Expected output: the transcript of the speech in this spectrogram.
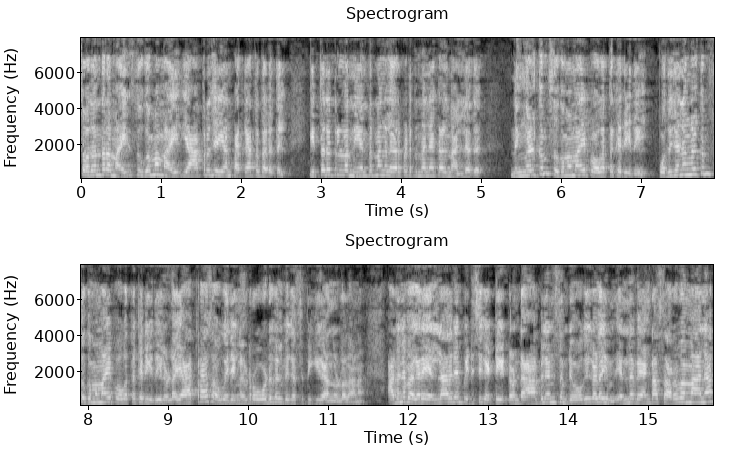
സ്വതന്ത്രമായി സുഗമമായി യാത്ര ചെയ്യാൻ പറ്റാത്ത തരത്തിൽ ഇത്തരത്തിലുള്ള നിയന്ത്രണങ്ങൾ ഏർപ്പെടുത്തുന്നതിനേക്കാൾ നല്ലത് നിങ്ങൾക്കും സുഗമമായി പോകത്തക്ക രീതിയിൽ പൊതുജനങ്ങൾക്കും സുഗമമായി പോകത്തക്ക രീതിയിലുള്ള യാത്രാ സൗകര്യങ്ങൾ റോഡുകൾ വികസിപ്പിക്കുക എന്നുള്ളതാണ്. അതിന് പകരം എല്ലാവരും പിടിച്ചു കെട്ടിയിട്ടുണ്ട് ആംബുലൻസും രോഗികളെയും എന്ന് വേണ്ട സർവമാന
